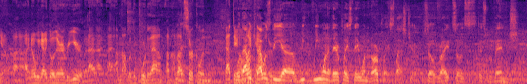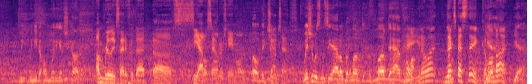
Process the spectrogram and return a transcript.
you know, I, I know we got to go there every year, but I, I, I'm not looking forward to that. I'm, I'm Right. not circling that date Well, that was, that was the uh, we we wanted their place, they wanted our place last year. So right, so it's it's revenge. We, we need a home win against Chicago. I'm really excited for that uh, Seattle Sounders game on Oh, big June time. 10th. Wish it was in Seattle, but love to, love to have. Hey, mo- you know what? Next best thing. Come yeah, on by. Yeah,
